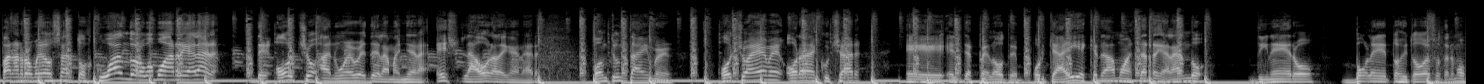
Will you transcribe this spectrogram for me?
para Romeo Santos. ¿Cuándo lo vamos a regalar? De 8 a 9 de la mañana. Es la hora de ganar. Ponte un timer. 8 a.m., hora de escuchar eh, el despelote, porque ahí es que te vamos a estar regalando dinero, boletos y todo eso. Tenemos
